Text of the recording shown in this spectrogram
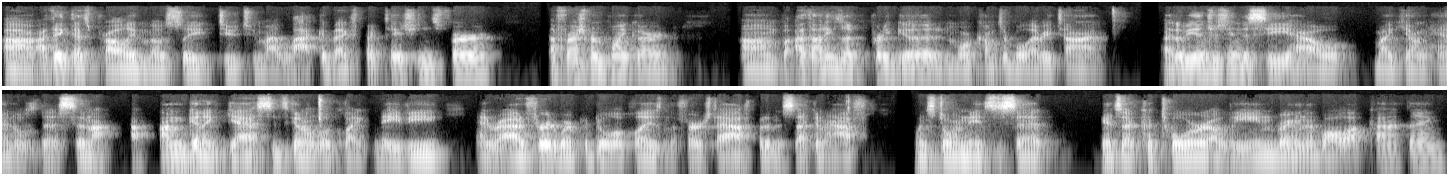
Uh, I think that's probably mostly due to my lack of expectations for a freshman point guard. Um, but I thought he's looked pretty good and more comfortable every time. It'll be interesting to see how Mike Young handles this. And I, am going to guess it's going to look like Navy and Radford, where Pedulla plays in the first half, but in the second half, when Storm needs to sit, it's a Cattoor, Alleyne bringing the ball up kind of thing.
